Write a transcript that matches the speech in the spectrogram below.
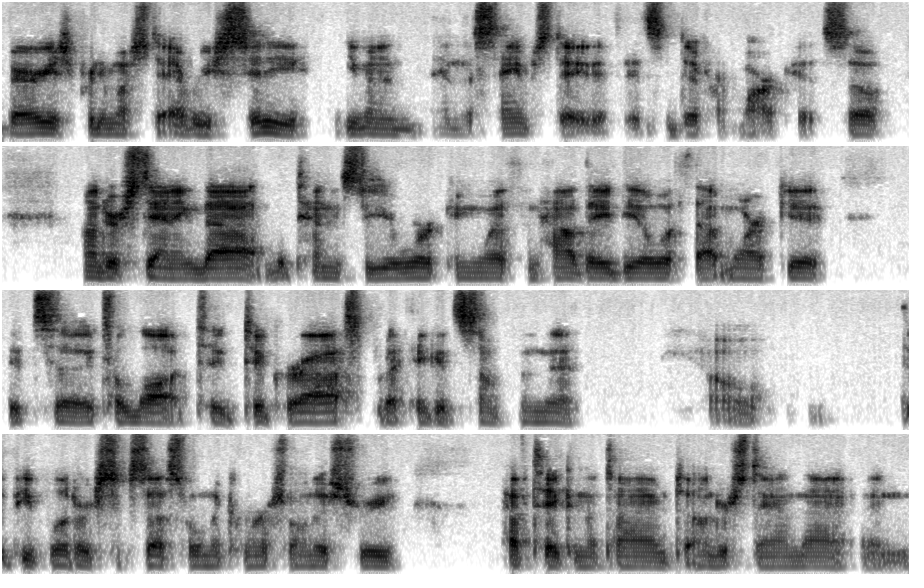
varies pretty much to every city, even in, in the same state, it, it's a different market. So understanding that the tendency you're working with and how they deal with that market, it's a, it's a lot to, to grasp, but I think it's something that, you know, the people that are successful in the commercial industry have taken the time to understand that and,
